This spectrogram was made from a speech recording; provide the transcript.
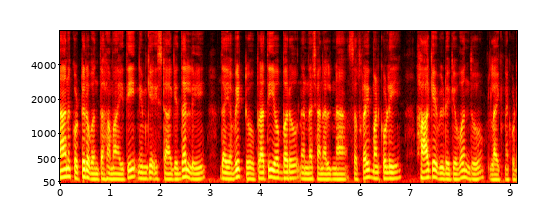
ನಾನು ಕೊಟ್ಟಿರುವಂತಹ ಮಾಹಿತಿ ನಿಮಗೆ ಇಷ್ಟ ಆಗಿದ್ದಲ್ಲಿ ದಯವಿಟ್ಟು ಪ್ರತಿಯೊಬ್ಬರು ನನ್ನ ಚಾನಲ್ನ ಸಬ್ಸ್ಕ್ರೈಬ್ ಮಾಡ್ಕೊಳ್ಳಿ. ಹಾಗೆ ವಿಡಿಯೋಗೆ ಒಂದು ಲೈಕ್ನ ಕೊಡಿ.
